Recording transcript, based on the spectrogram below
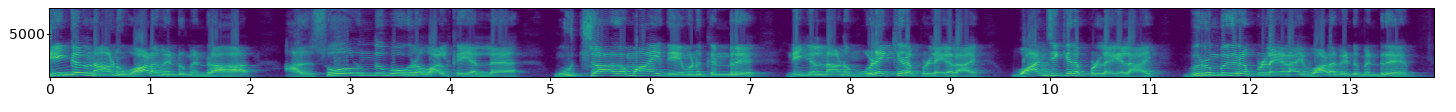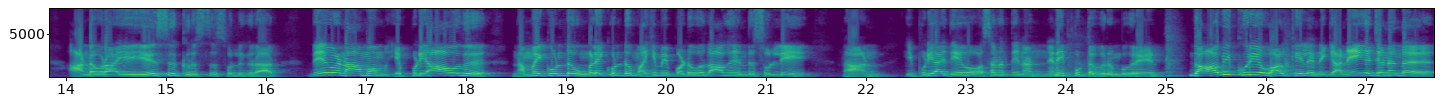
நீங்கள் நானும் வாழ வேண்டும் என்றால் அது சோர்ந்து போகிற வாழ்க்கை அல்ல. உற்சாகமாய் தேவனுக்கென்று நீங்கள் நானும் உழைக்கிற பிள்ளைகளாய் வாஞ்சிக்கிற பிள்ளைகளாய் விரும்புகிற பிள்ளைகளாய் வாழ வேண்டும் என்று ஆண்டவராய இயேசு கிறிஸ்து சொல்லுகிறார். தேவ நாமம் எப்படியாவது நம்மை கொண்டு உங்களை கொண்டு மகிமைப்படுவதாக என்று சொல்லி நான் இப்படியாய் தேவ வசனத்தை நான் நினைப்பூட்ட விரும்புகிறேன். இந்த ஆவிக்குரிய வாழ்க்கையில் இன்றைக்கி அநேக ஜனங்கள்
